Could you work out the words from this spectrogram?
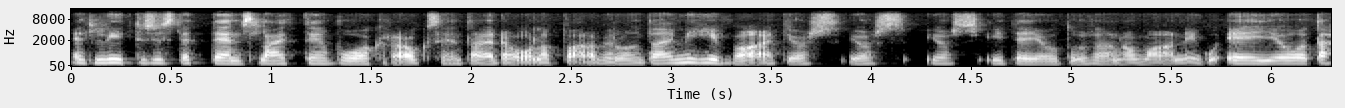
että liittyy se sitten TENS-laitteen vuokraukseen tai doula-palveluun tai mihin vaan, että jos, jos, jos itse joutuu sanomaan niin kuin ei oota,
